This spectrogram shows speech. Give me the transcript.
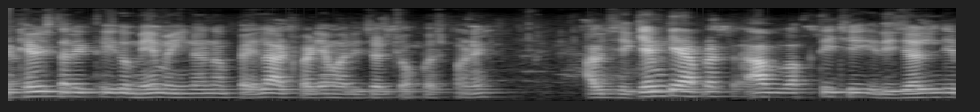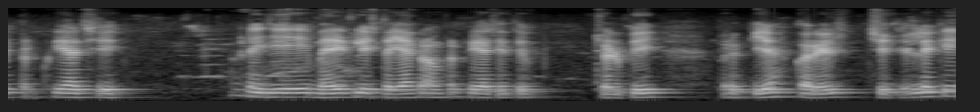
અઠ્યાવીસ તારીખ થઈ તો મે મહિનાના પહેલા અઠવાડિયામાં રિઝલ્ટ ચોક્કસપણે આવી જશે. કેમ કે આપણા, આ વખતે છે રિઝલ્ટની જે પ્રક્રિયા છે અને જે મેરિટ લિસ્ટ તૈયાર કરવાની પ્રક્રિયા છે તે ઝડપી પ્રક્રિયા કરેલ છે. એટલે કે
